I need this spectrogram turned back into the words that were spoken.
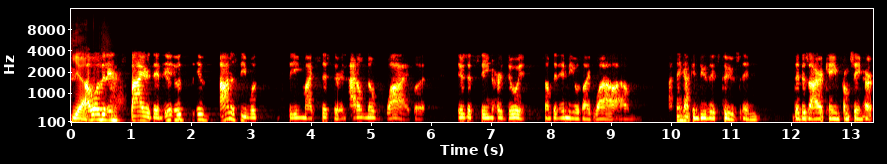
yeah I wasn't inspired then. It, it was it honestly was seeing my sister, and I don't know why, but it was just seeing her do it. Something in me was like, wow, um, I think I can do this too. And the desire came from seeing her.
